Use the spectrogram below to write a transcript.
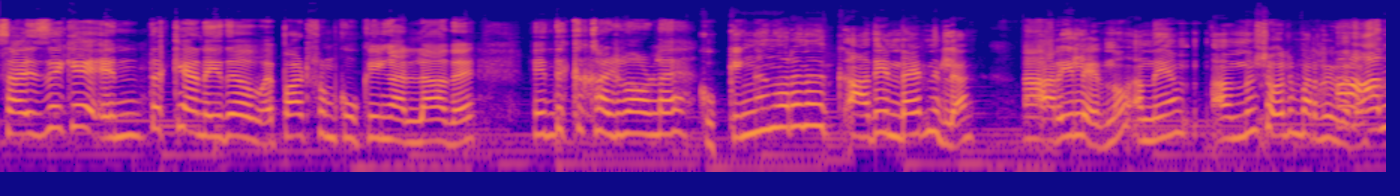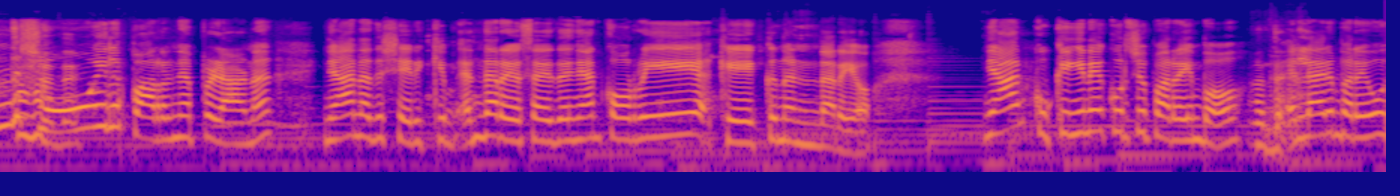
സൈസയ്ക്ക് എന്തൊക്കെയാണ് ഇത് അപ്പാർട്ട് ഫ്രം കുക്കിംഗ് അല്ലാതെ എന്തൊക്കെ കഴിവാളെ കുക്കിംഗ് എന്ന് പറയുന്നത് ആദ്യം ഉണ്ടായിരുന്നില്ല. അറിയില്ലായിരുന്നു. അന്ന് ഞാൻ അന്ന് ഷോയിലും പറഞ്ഞിരുന്നു അന്ന് ഷോയിൽ പറഞ്ഞപ്പോഴാണ് ഞാൻ അത് ശരിക്കും എന്താ അറിയോ സൈത ഞാൻ കുറേ കേൾക്കുന്നുണ്ടറിയോ ഞാൻ കുക്കിങ്ങിനെ കുറിച്ച് പറയുമ്പോൾ എല്ലാവരും പറയും ഓ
